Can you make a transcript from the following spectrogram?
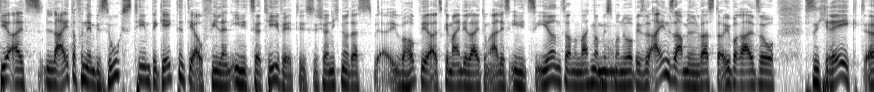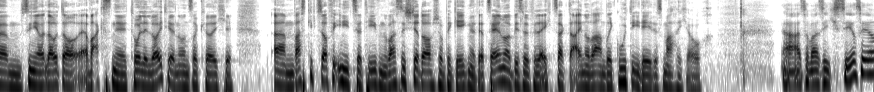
dir als Leiter von dem Besuchsteam begegnet dir auch viel an Initiative. Das ist ja nicht nur, dass überhaupt wir als Gemeindeleitung alles initiieren, sondern manchmal müssen wir nur ein bisschen einsammeln, was da überall so sich regt. Ähm, sind ja lauter erwachsene, tolle Leute hier in unserer Kirche. Ähm, was gibt's da für Initiativen? Was ist dir da schon begegnet? Erzähl mal ein bisschen, vielleicht sagt der ein oder andere gute Idee, das mache ich auch. Ja, also was ich sehr, sehr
